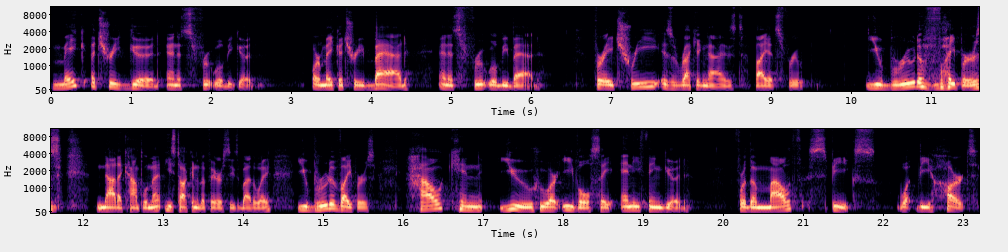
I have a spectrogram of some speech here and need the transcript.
Make a tree good, and its fruit will be good. Or make a tree bad, and its fruit will be bad. For a tree is recognized by its fruit. You brood of vipers, not a compliment. He's talking to the Pharisees, by the way. You brood of vipers, how can you who are evil say anything good? For the mouth speaks what the heart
